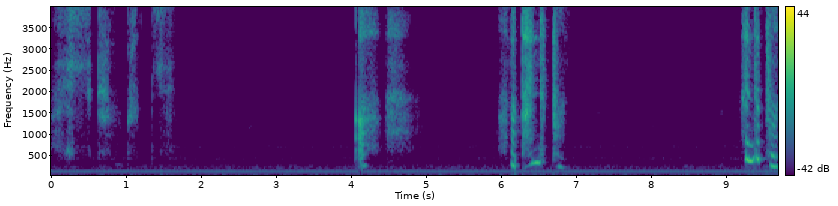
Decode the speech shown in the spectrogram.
아이씨, 그럼 그렇지. 아, 맞다, 핸드폰. 핸드폰.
